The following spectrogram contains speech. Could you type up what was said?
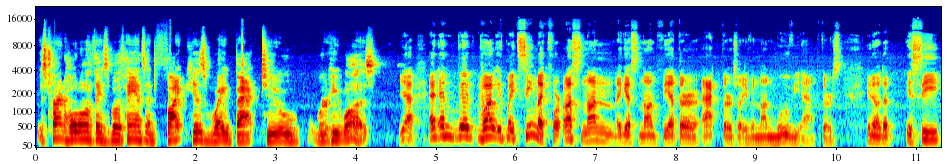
is trying to hold on to things with both hands and fight his way back to where he was. Yeah, and and while it might seem like for us non, I guess non-theater actors or even non-movie actors, you know, that is he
